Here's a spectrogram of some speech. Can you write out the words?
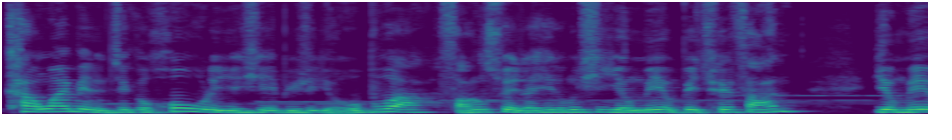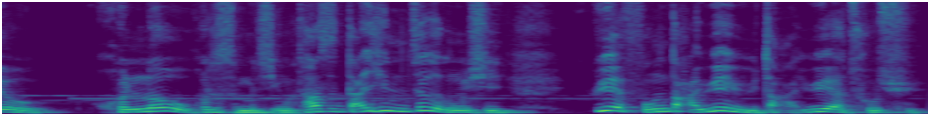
看外面的这个货物的一些，比如说油布啊、防水那些东西有没有被吹翻，有没有混漏或者什么情况，他是担心这个东西越风大、越雨大越要出去，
